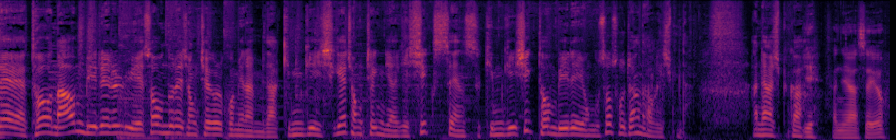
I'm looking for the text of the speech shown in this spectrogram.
네, 더 나은 미래를 위해서 오늘의 정책을 고민합니다. 김기식의 정책 이야기 식센스 김기식 더 미래연구소 소장 나와 계십니다. 안녕하십니까? 예, 안녕하세요.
